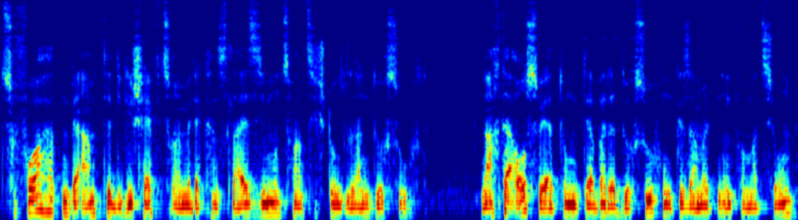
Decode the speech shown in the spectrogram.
Zuvor hatten Beamte die Geschäftsräume der Kanzlei 27 Stunden lang durchsucht. Nach der Auswertung der bei der Durchsuchung gesammelten Informationen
